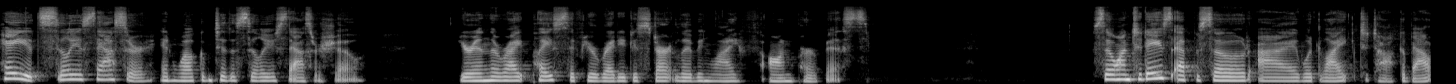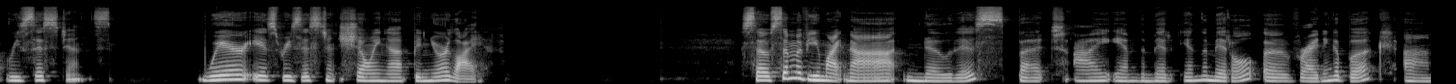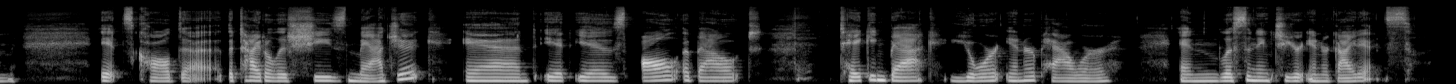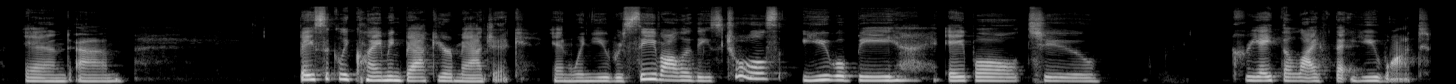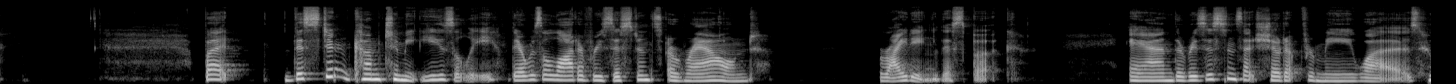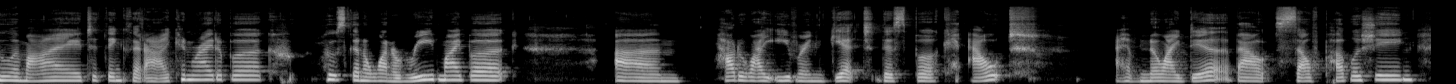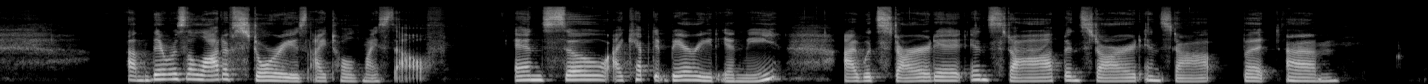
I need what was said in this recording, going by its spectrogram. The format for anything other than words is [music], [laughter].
Hey, it's Celia Sasser, and welcome to the Celia Sasser Show. You're in the right place if you're ready to start living life on purpose. So, on today's episode, I would like to talk about resistance. Where is resistance showing up in your life? So, some of you might not know this, but I am the mid- in the middle of writing a book. Um, it's called, uh, the title is She's Magic, and it is all about taking back your inner power and listening to your inner guidance and um, basically claiming back your magic. And when you receive all of these tools, you will be able to create the life that you want. But this didn't come to me easily. There was a lot of resistance around writing this book. And the resistance that showed up for me was who am I to think that I can write a book? Who's going to want to read my book? Um, how do I even get this book out? I have no idea about self publishing um, there was a lot of stories I told myself. And so I kept it buried in me. I would start it and stop and start and stop. But um,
